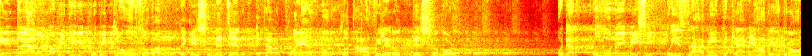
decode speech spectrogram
তিনি দয়াল নবীজির পবিত্র জবান থেকে শুনেছেন। এটার ফয়েজ বরকত হাসিলের উদ্দেশ্য বড়। ওটার ওজনই বেশি। ওই সাহাবি থেকে আমি হাদিস গ্রহণ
